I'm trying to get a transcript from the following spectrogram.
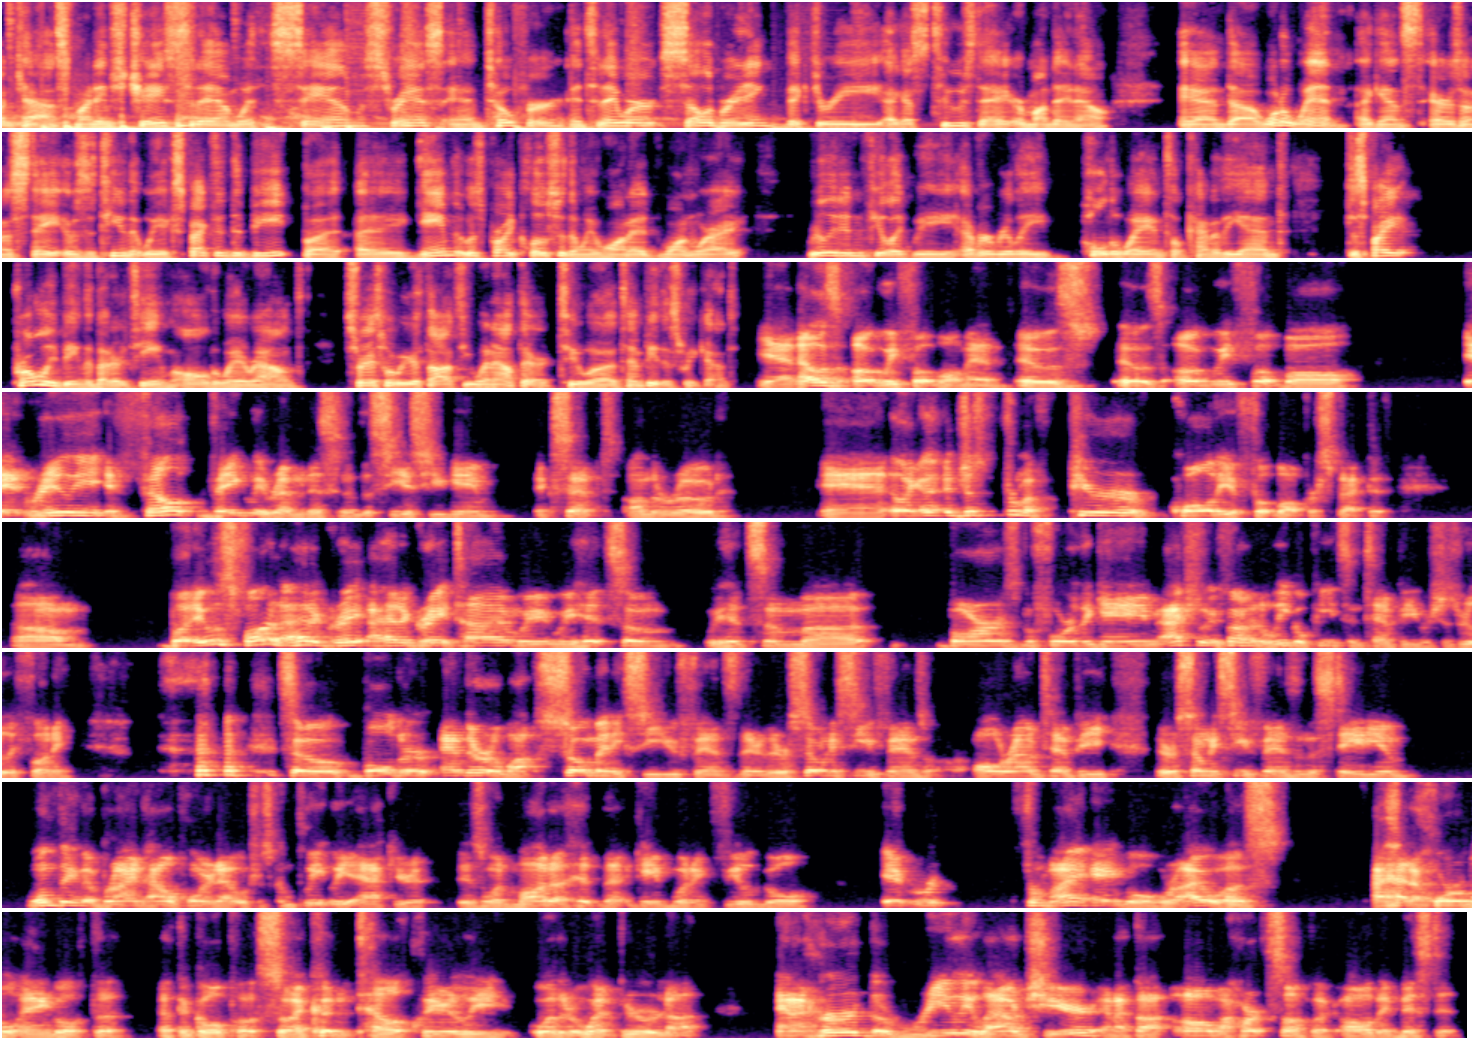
Podcast. My name's Chase. Today I'm with Sam, Sreyas, and Topher. And today we're celebrating victory, I guess, Tuesday or Monday now. And uh, what a win against Arizona State. It was a team that we expected to beat, but a game that was probably closer than we wanted. One where I really didn't feel like we ever really pulled away until kind of the end, despite probably being the better team all the way around. Sreyas, what were your thoughts? You went out there to uh, Tempe this weekend. Yeah, that was ugly football, man. It was it was ugly football. It really it felt vaguely reminiscent of the CSU game, except on the road, and like uh, just from a pure quality of football perspective. Um, but it was fun. I had a great I had a great time. We we hit some we hit some uh, bars before the game. Actually, we found an Illegal Pete's in Tempe, which is really funny. so Boulder, and there are a lot, so many CU fans there. There are so many CU fans all around Tempe. There are so many CU fans in the stadium. One thing that Brian Howell pointed out, which was completely accurate, is when Mata hit that game-winning field goal. It, from my angle where I was, I had a horrible angle at the at the goalpost, so I couldn't tell clearly whether it went through or not. And I heard the really loud cheer, and I thought, oh, my heart sunk. Like, oh, they missed it.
